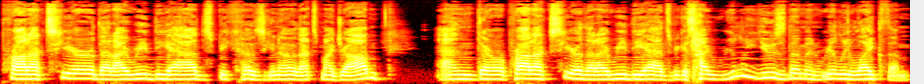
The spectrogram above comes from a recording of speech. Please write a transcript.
products here that I read the ads because, you know, that's my job. And there are products here that I read the ads because I really use them and really like them.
